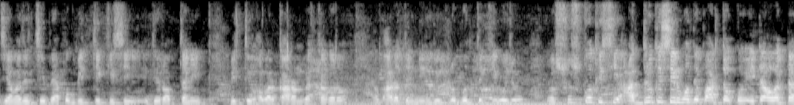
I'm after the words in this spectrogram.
যে আমাদের যে ব্যাপক ভিত্তিক কৃষি, যে রপ্তানি ভিত্তিক হবার কারণ ব্যাখ্যা করো। ভারতের নীল বিপ্লব বলতে কী বোঝো? এবং শুষ্ক কৃষি, আর্দ্র কৃষির মধ্যে পার্থক্য এটাও একটা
